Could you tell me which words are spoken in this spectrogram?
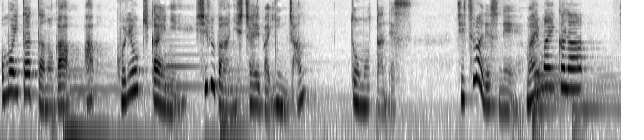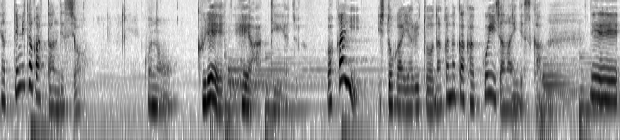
思い立ったのがあこれを機会にシルバーにしちゃえばいいんじゃん？と思ったんです。実はですね前々からやってみたかったんですよ。このグレーヘアっていうやつ。若い人がやるとなかなかかっこいいじゃないですか。で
